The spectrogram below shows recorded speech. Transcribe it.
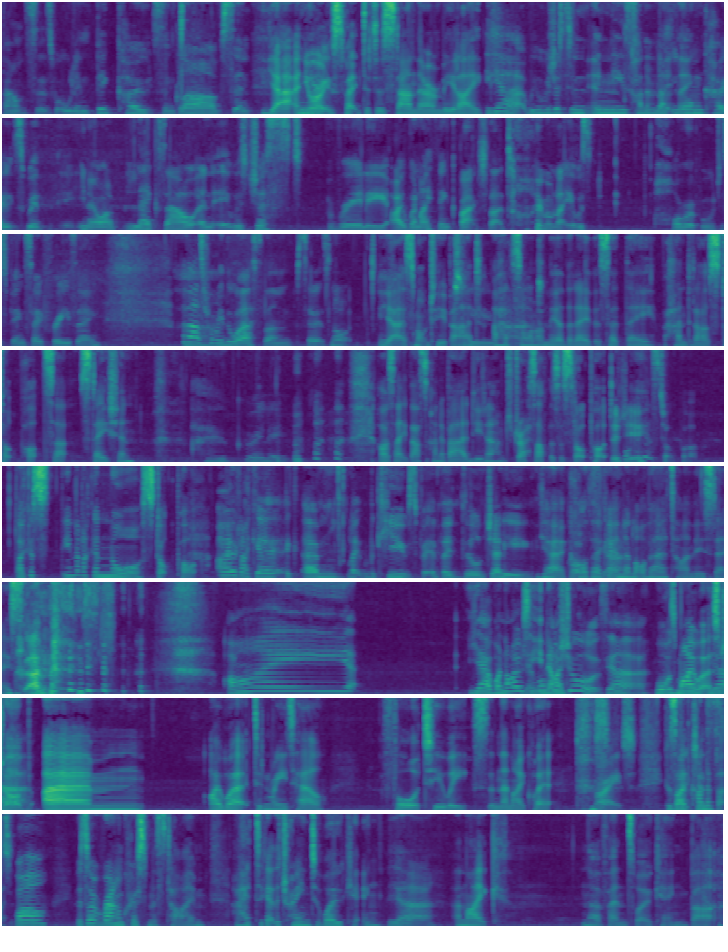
bouncers were all in big coats and gloves and yeah, and you you're know- expected to stand there and be like, yeah we were just in, in, In these kind of like long coats with you know our legs out and it was just really i when i think back to that time i'm like it was horrible just being so freezing but that's Oh. probably the worst then so it's not yeah, it's not too bad. Too I had someone on the other day that said they handed out stock pots at station. oh really I was like, that's kind of bad. You don't have to dress up as a stock pot, did What you? stock pot Like a you know, like a Knorr stock pot. oh like a, a um like the cubes but the little jelly Yeah, God, they're getting a lot of airtime these days. Um, I, yeah, when I was, Yeah, you what know, I was yours yeah What was my worst Yeah. job? Um, I worked in retail for two weeks and then I quit right because I'd kind of like, well, it was around Christmas time. I had to get the train to Woking yeah and like, no offense, Woking, but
